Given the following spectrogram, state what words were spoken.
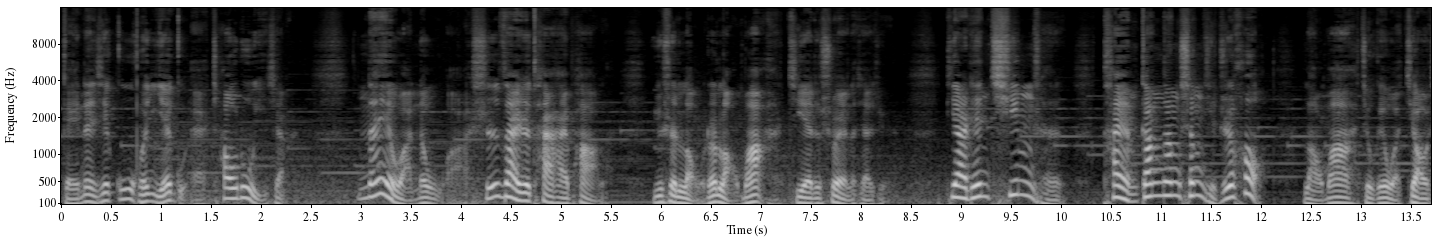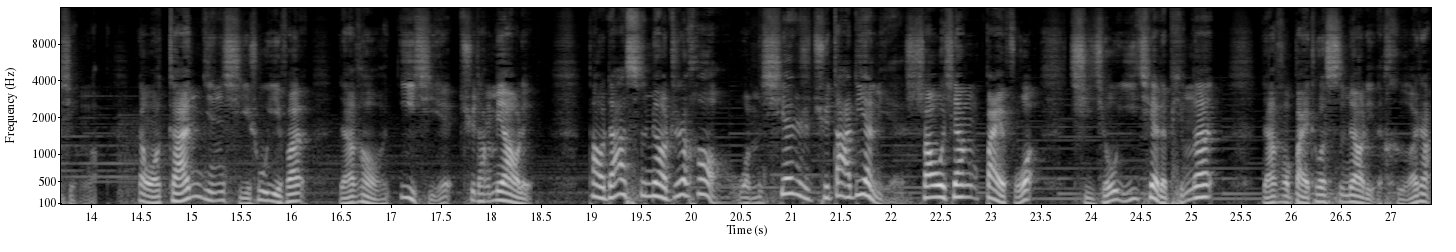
给那些孤魂野鬼超度一下。那晚的我实在是太害怕了。于是搂着老妈接着睡了下去。第二天清晨，太阳刚刚升起之后，老妈就给我叫醒了，让我赶紧洗漱一番，然后一起去趟庙里。到达寺庙之后，我们先是去大殿里烧香拜佛，祈求一切的平安，然后拜托寺庙里的和尚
